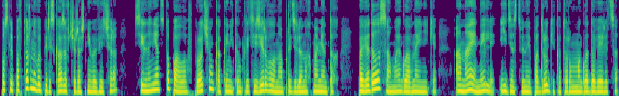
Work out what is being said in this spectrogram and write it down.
После повторного пересказа вчерашнего вечера сильно не отступала, впрочем, как и не конкретизировала на определенных моментах — Поведала самое главное Нике. Она и Нелли — единственные подруги, которым могла довериться.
